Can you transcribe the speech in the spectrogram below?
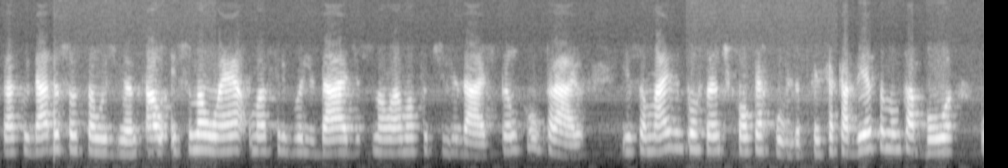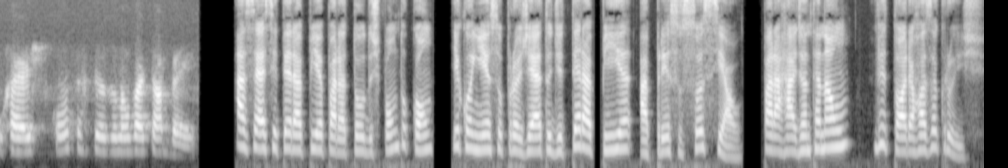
Para cuidar da sua saúde mental, isso não é uma frivolidade, isso não é uma futilidade. Pelo contrário, isso é mais importante que qualquer coisa, porque se a cabeça não está boa, o resto com certeza não vai estar tá bem. Acesse terapiaparatodos.com e conheça o projeto de terapia a preço social. Para a Rádio Antena 1, Vitória Rosa Cruz.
